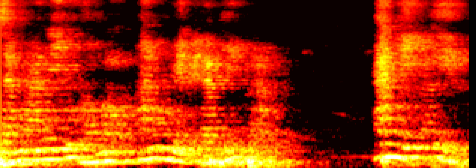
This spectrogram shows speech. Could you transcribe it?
zaman itu kalau anu yang tidak bina anu itu.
